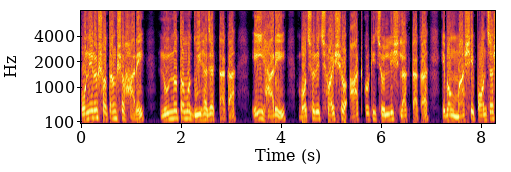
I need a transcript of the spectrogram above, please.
পনেরো শতাংশ হারে ন্যূনতম দুই হাজার টাকা, এই হারে বছরে ছয়শো আট কোটি চল্লিশ লাখ টাকা এবং মাসে পঞ্চাশ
